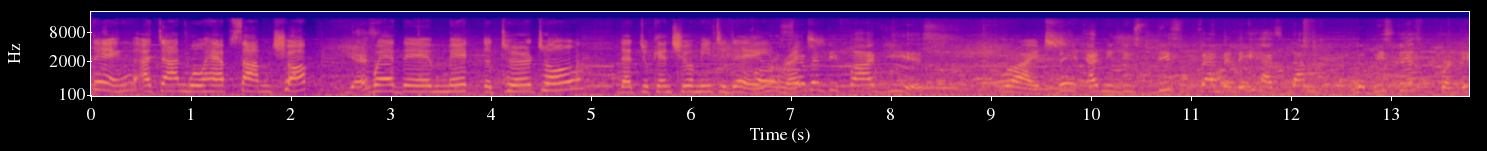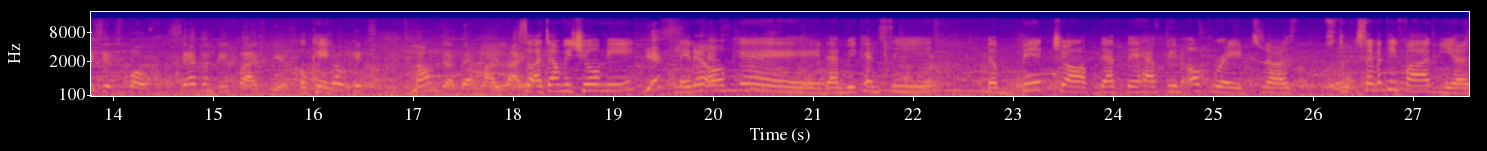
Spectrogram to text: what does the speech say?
think Ajahn will have some shop Yes. where they make the turtle that you can show me today, For right? 75 years. Right. They, I mean, this, this family has done the business for this is for 75 years. Okay. So it's longer than my life. So Ajahn will show me Yes, later. yes. Okay, then we can see the big shop that they have been operate uh, 75 years.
